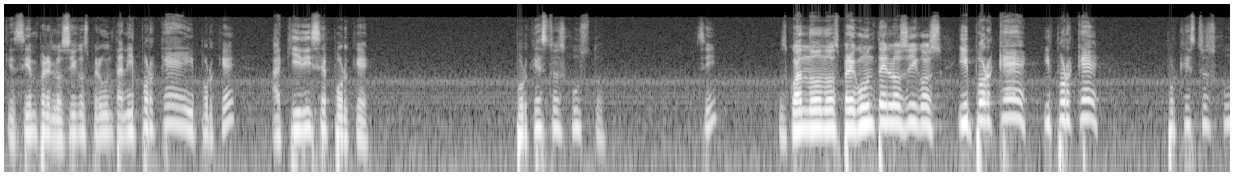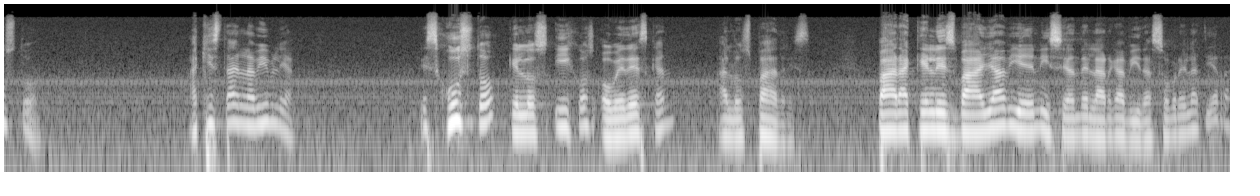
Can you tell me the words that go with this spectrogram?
que siempre los hijos preguntan, ¿y por qué? ¿Y por qué? Aquí dice por qué. Porque esto es justo. ¿Sí? Pues cuando nos pregunten los hijos, ¿y por qué? ¿Y por qué? Porque esto es justo. Aquí está en la Biblia. Es justo que los hijos obedezcan a los padres para que les vaya bien y sean de larga vida sobre la tierra.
